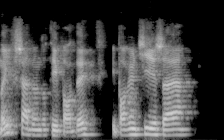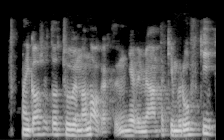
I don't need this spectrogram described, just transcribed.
No i wszedłem do tej wody i powiem ci, że najgorzej to czułem na nogach. Nie wiem, miałem takie mrówki,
